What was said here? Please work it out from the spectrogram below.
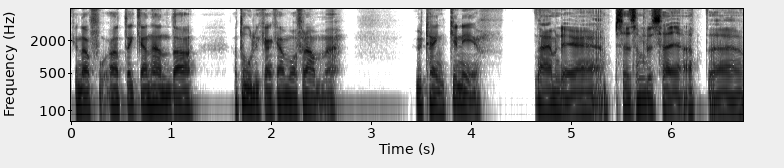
kunna få, att det kan hända att olyckan kan vara framme. Hur tänker ni? Nej, men det är precis som du säger, att eh,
